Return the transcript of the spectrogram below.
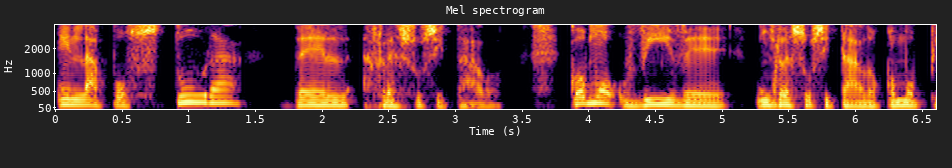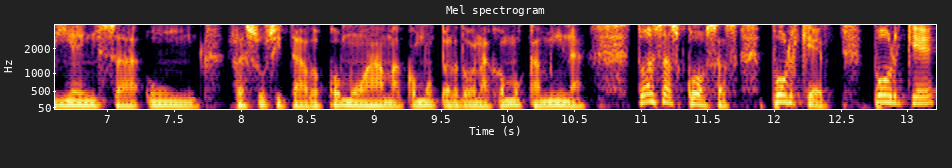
en la postura del resucitado. ¿Cómo vive un resucitado? ¿Cómo piensa un resucitado? ¿Cómo ama? ¿Cómo perdona? ¿Cómo camina? Todas esas cosas. ¿Por qué? Porque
